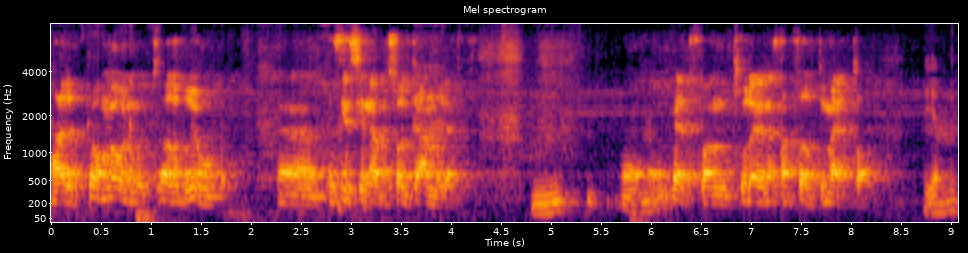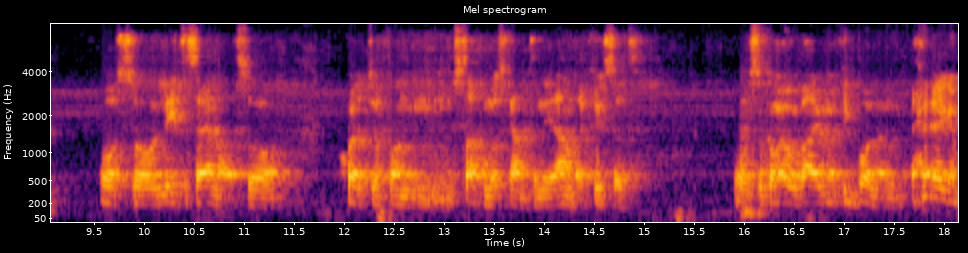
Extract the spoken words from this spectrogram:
Jag hade ett bra mål mot Örebro eh, precis innan jag sålde till Anderlecht. Eh, Ett från, tror det är nästan 40 meter. Japp. Och så lite senare så sköt jag från straffområdeskanten i andra krysset. Och så kommer jag ihåg varje gång jag fick bollen, egen,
